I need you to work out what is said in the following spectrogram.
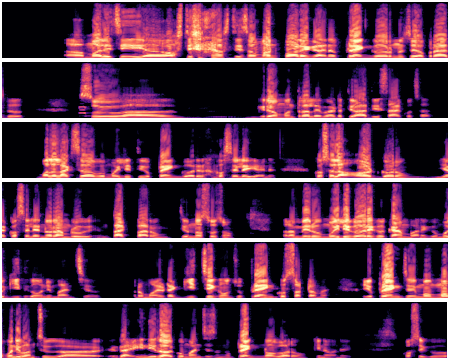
मैले चाहिँ अस्ति अस्तिसम्म पढेको होइन? प्र्याङ्क गर्नु चाहिँ अपराध हो। सो गृह मन्त्रालयबाट त्यो आदेश आएको छ। मलाई लाग्छ अब मैले त्यो प्र्याङ्क गरेर कसैलाई होइन? कसैलाई हर्ट गरौँ या कसैलाई नराम्रो इम्प्याक्ट पारौँ त्यो नसोचौँ। र मेरो मैले गरेको काम भनेको म गीत गाउने मान्छे हो र म एउटा गीत चाहिँ गाउँछु प्र्याङ्कको सट्टामा। यो प्र्याङ्क चाहिँ म म पनि भन्छु एउटा हिँडिरहेको मान्छेसँग प्र्याङ्क नगरौँ किनभने कसैको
